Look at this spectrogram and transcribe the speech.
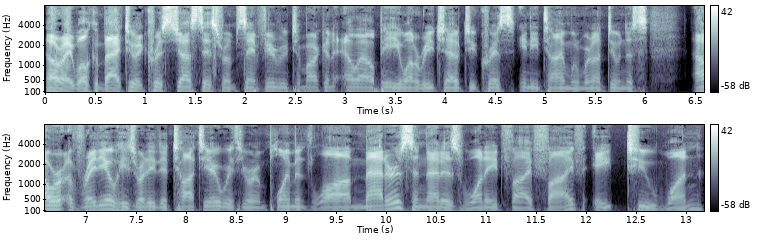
All right, welcome back to it. Chris Justice from Samfiru Tumarkin LLP. You want to reach out to Chris anytime when we're not doing this hour of radio. He's ready to talk to you with your employment law matters, and that is 1 821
